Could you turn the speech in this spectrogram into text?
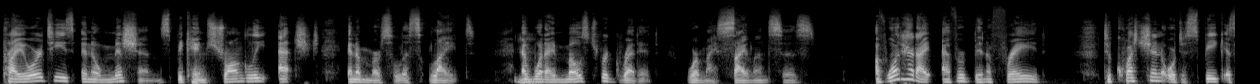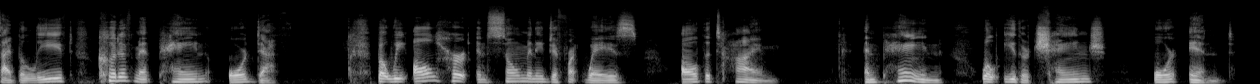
Priorities and omissions became strongly etched in a merciless light. And Mm. what I most regretted were my silences. Of what had I ever been afraid? To question or to speak as I believed could have meant pain or death. But we all hurt in so many different ways all the time. And pain will either change or end.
